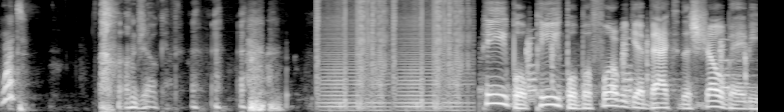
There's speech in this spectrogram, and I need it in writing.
What? I'm joking. people, people, before we get back to the show, baby,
